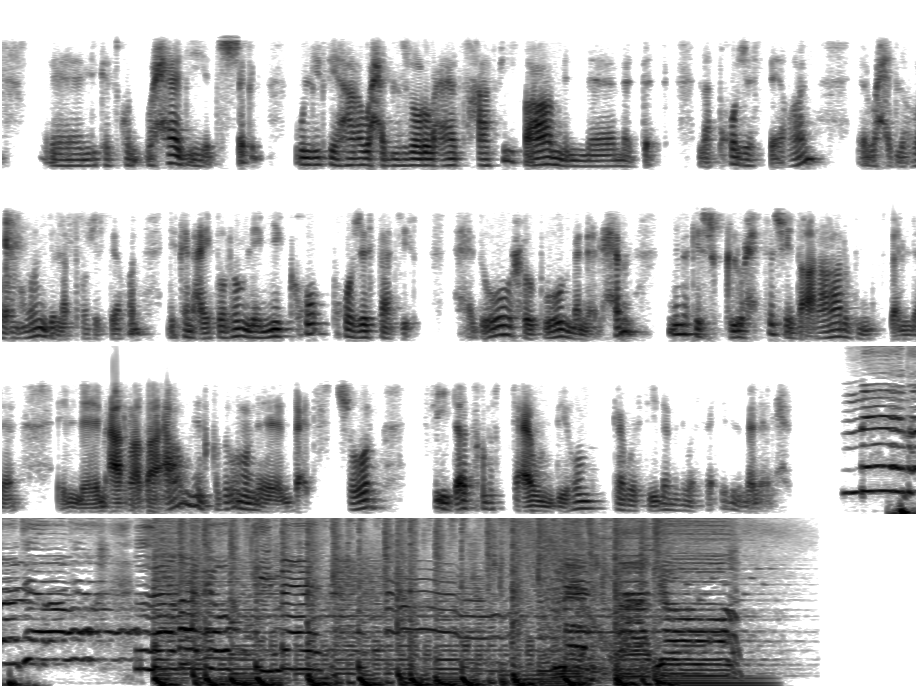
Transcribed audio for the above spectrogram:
آه، اللي كتكون احاديه الشكل واللي فيها واحد الجرعات خفيفة من مادة la progestérone آه، واحد الهرمون ديال la progestérone اللي كنعيطوا لهم les microprogestatifs هادو حبوب منع الحمل اللي ما كيشكلوا حتى شي ضرر بالنسبة مع الرضاعة واللي نقدروا من بعد ست شهور السيده تقدر تتعاون بهم كوسيلة من وسائل المنع الحمل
